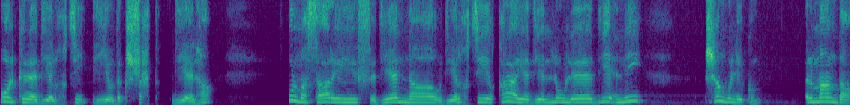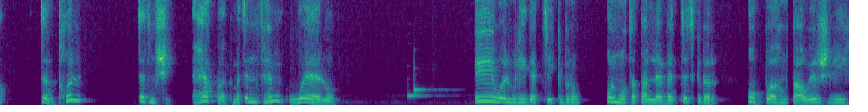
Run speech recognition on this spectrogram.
والكرا ديال أختي هي وداك الشحط ديالها. والمصاريف ديالنا وديال أختي القراية ديال الأولاد يعني شنقول لكم؟ الماندا تدخل تتمشي. هكاك ما تنفهم والو. إيوا الوليدات تيكبروا والمتطلبات تتكبر وباهم طاوي رجليه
